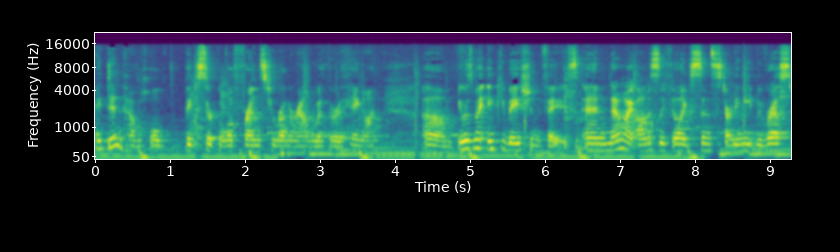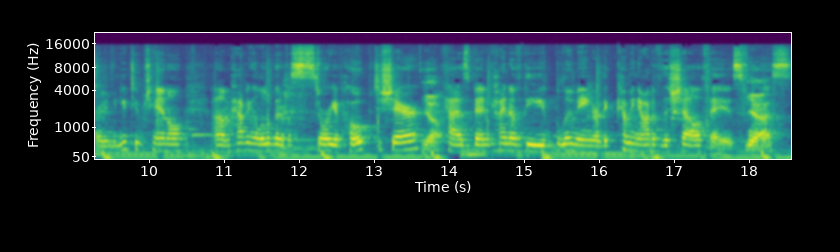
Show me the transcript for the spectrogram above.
I didn't have a whole big circle of friends to run around with or to hang on. Um, it was my incubation phase. And now I honestly feel like since starting Eat Move Rest, starting the YouTube channel, um, having a little bit of a story of hope to share Yeah. has been kind of the blooming or the coming out of the shell phase for Yeah. us.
